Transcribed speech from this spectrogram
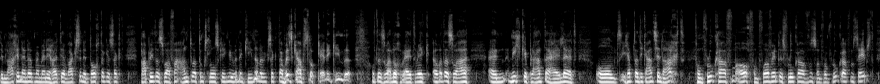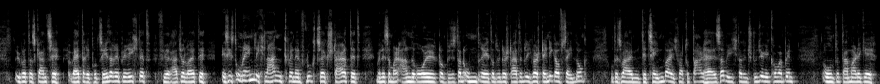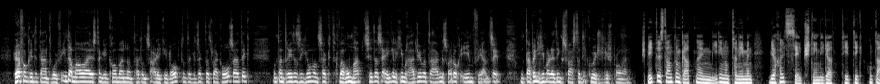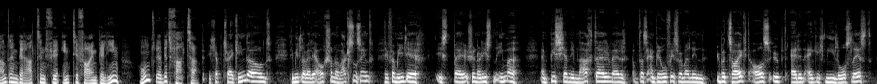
Im Nachhinein hat mir meine heute erwachsene Tochter gesagt, Papi, das war verantwortungslos gegenüber den Kindern. Da habe ich gesagt, damals gab es noch keine Kinder und das war noch weit weg. Aber das war ein nicht geplanter Highlight. Und ich habe dann die ganze Nacht vom Flughafen auch, vom Vorfeld des Flughafens und vom Flughafen selbst über das ganze weitere Prozedere berichtet für Radioleute. Es ist unendlich lang, wenn ein Flugzeug startet, wenn es einmal anrollt und bis es dann umdreht und wieder startet. Und ich war ständig auf Sendung. Und das war im Dezember. Ich war total heißer, wie ich dann ins Studio gekommen bin. Und der damalige Hörfunkintendant Wolf Indermauer ist dann gekommen und hat uns alle gelobt und hat gesagt, das war großartig. Und dann dreht er sich um und sagt, warum habt ihr das eigentlich im Radio übertragen? Es war doch eh im Fernsehen. Und da bin ich ihm allerdings fast an die Gurgel gesprungen. Später ist Anton Gartner in Medienunternehmen wie auch als Selbstständiger tätig, unter anderem beratend für NTV in Berlin und er wird Vater. Ich habe zwei Kinder und die mittlerweile auch schon erwachsen sind. Die Familie ist bei Journalisten immer ein bisschen im Nachteil, weil das ein Beruf ist, wenn man ihn überzeugt ausübt, einen eigentlich nie loslässt.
